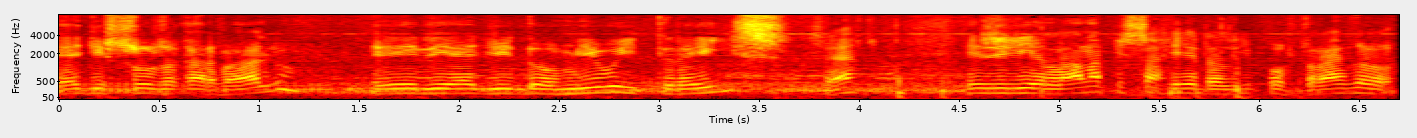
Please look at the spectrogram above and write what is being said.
é de Souza Carvalho, ele é de 2003, certo? Residia lá na Pissarreira, ali por trás do,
